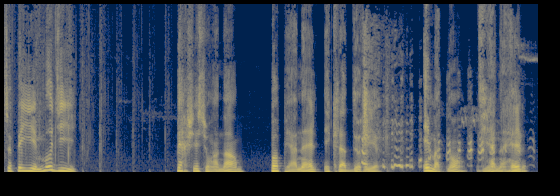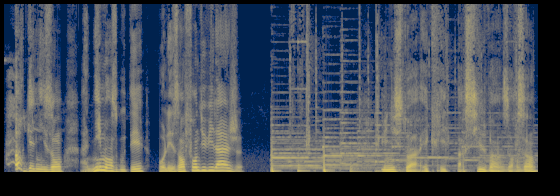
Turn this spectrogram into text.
Ce pays est maudit. Perchés sur un arbre, Pop et Anaël éclatent de rire. Et maintenant, dit Anaël, organisons un immense goûter pour les enfants du village. Une histoire écrite par Sylvain Zorzin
